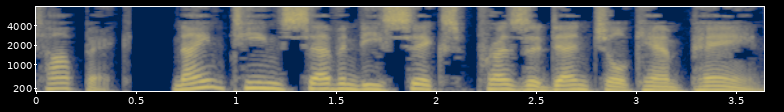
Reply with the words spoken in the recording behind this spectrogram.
Topic: 1976 presidential campaign.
